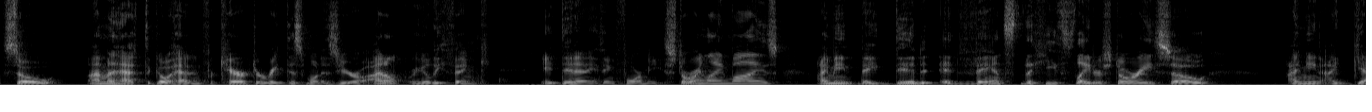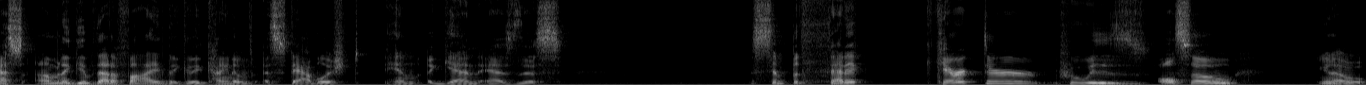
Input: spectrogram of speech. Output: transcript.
So I'm gonna have to go ahead and for character rate this one a zero. I don't really think it did anything for me. Storyline wise, I mean, they did advance the Heath Slater story, so I mean, I guess I'm gonna give that a five. They they kind of established him again as this sympathetic character who is also, you know,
